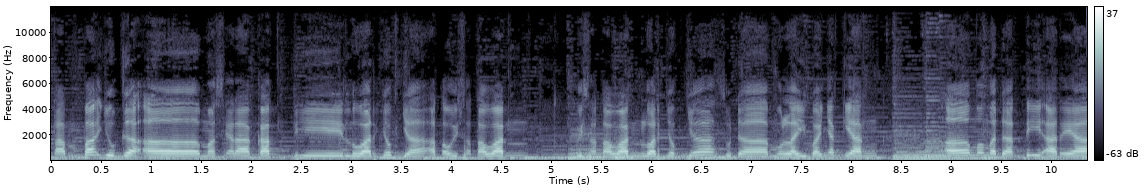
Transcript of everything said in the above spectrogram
tampak juga eh, masyarakat di luar Jogja atau wisatawan wisatawan luar Jogja sudah mulai banyak yang eh, memadati area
